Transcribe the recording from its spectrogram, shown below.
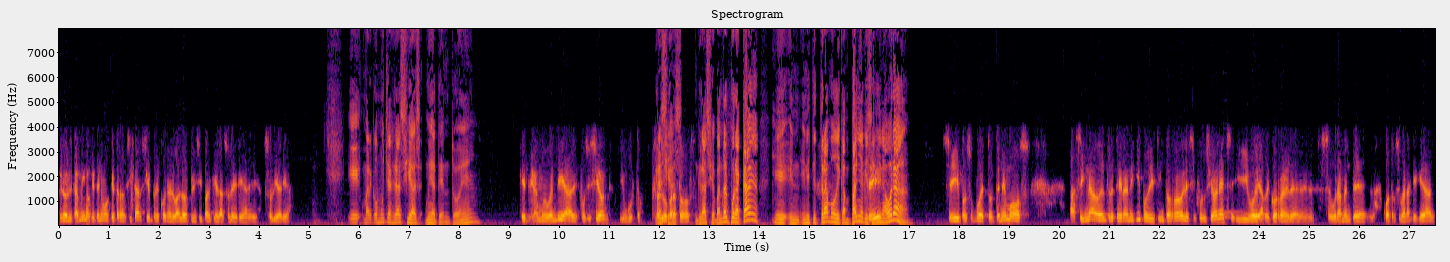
pero el camino que tenemos que transitar siempre es con el valor principal que es la solidaridad. Eh, Marcos, muchas gracias, muy atento. ¿eh? Que tengan muy buen día, a disposición y un gusto. Saludos para todos. Gracias. ¿Va a andar por acá eh, en, este tramo de campaña que se viene ahora? Sí, por supuesto. Tenemos asignado dentro de este gran equipo distintos roles y funciones y voy a recorrer eh, seguramente las cuatro semanas que quedan.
